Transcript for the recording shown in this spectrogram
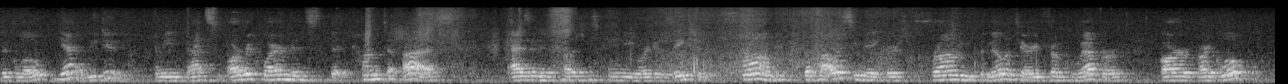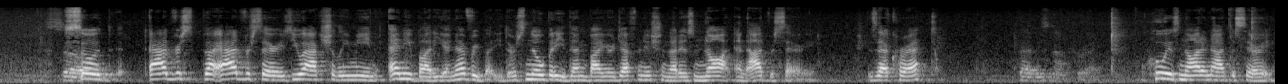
the globe? Yeah, we do. I mean, that's our requirements that come to us as an intelligence community organization from the policymakers, from the military, from whoever, are, are global. So advers- by adversaries, you actually mean anybody and everybody. There's nobody then by your definition that is not an adversary. Is that correct? That is not correct. Who is not an adversary?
